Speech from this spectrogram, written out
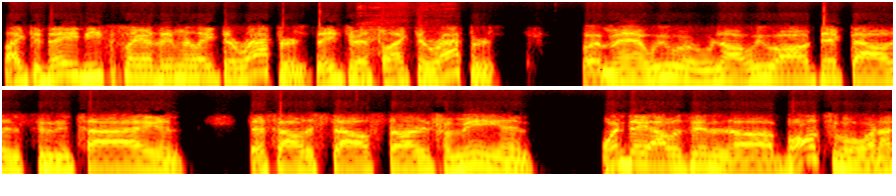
Like today, these players emulate the rappers. They dress like the rappers. But man, we were no, we were all decked out in suit and tie, and that's how the style started for me. And one day I was in uh, Baltimore and I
